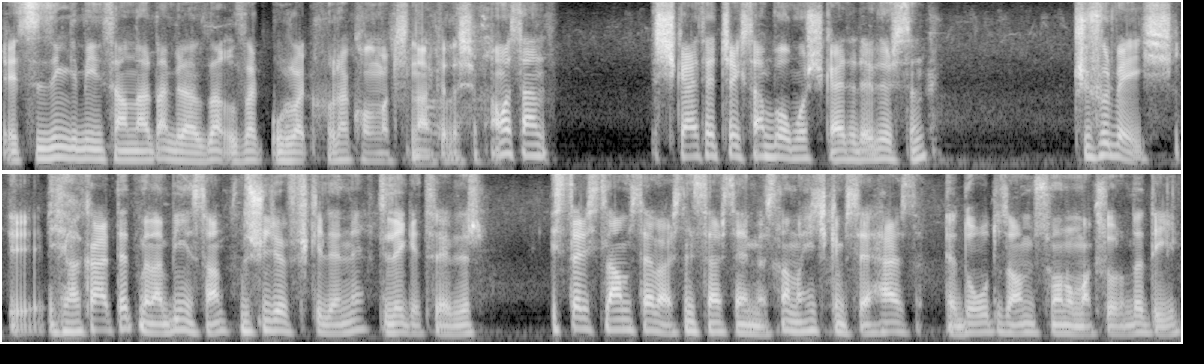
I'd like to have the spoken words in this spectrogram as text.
E sizin gibi insanlardan biraz daha uzak uzak, uzak olmak için arkadaşım. Ama sen şikayet edeceksen bol bol şikayet edebilirsin. Küfür ve e, hakaret etmeden bir insan düşünce ve fikirlerini dile getirebilir. İster İslam'ı seversin ister sevmezsin ama hiç kimse her e, doğduğu zaman Müslüman olmak zorunda değil.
